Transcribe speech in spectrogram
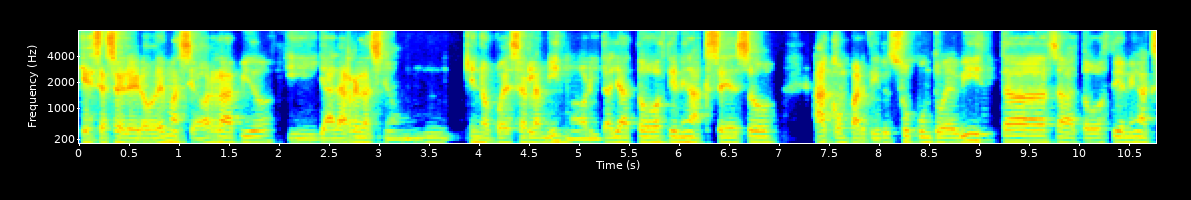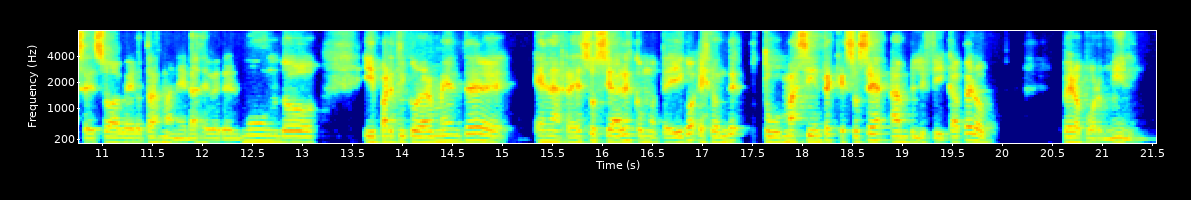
que se aceleró demasiado rápido y ya la relación no puede ser la misma. Ahorita ya todos tienen acceso a compartir su punto de vista, o todos tienen acceso a ver otras maneras de ver el mundo y particularmente en las redes sociales, como te digo, es donde tú más sientes que eso se amplifica, pero, pero por mil.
